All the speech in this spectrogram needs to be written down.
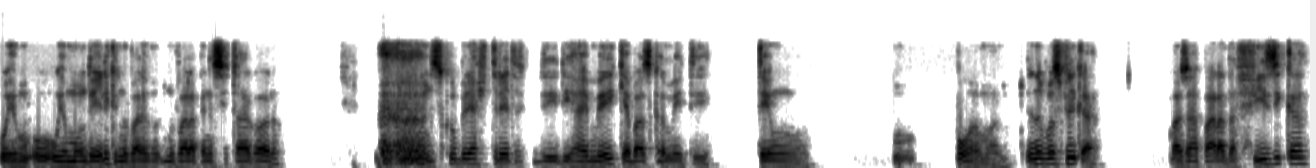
o, o irmão dele, que não vale, não vale a pena citar agora, descobri as tretas de, de Raimei, que é basicamente tem um, um. Porra, mano. Eu não vou explicar. Mas é uma parada física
